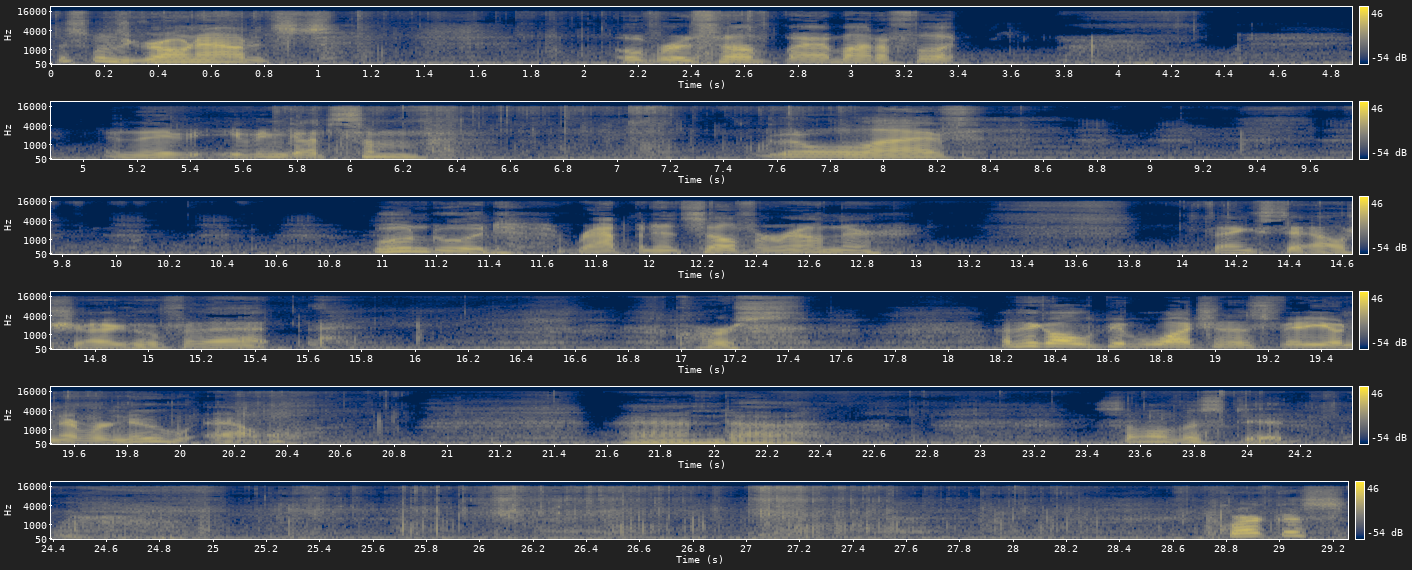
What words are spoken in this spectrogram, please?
This one's grown out. It's over itself by about a foot. And they've even got some good old live wound wood wrapping itself around there. Thanks to Al Shigo for that. Of course, I think all the people watching this video never knew Al and uh, some of us did. Quercus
